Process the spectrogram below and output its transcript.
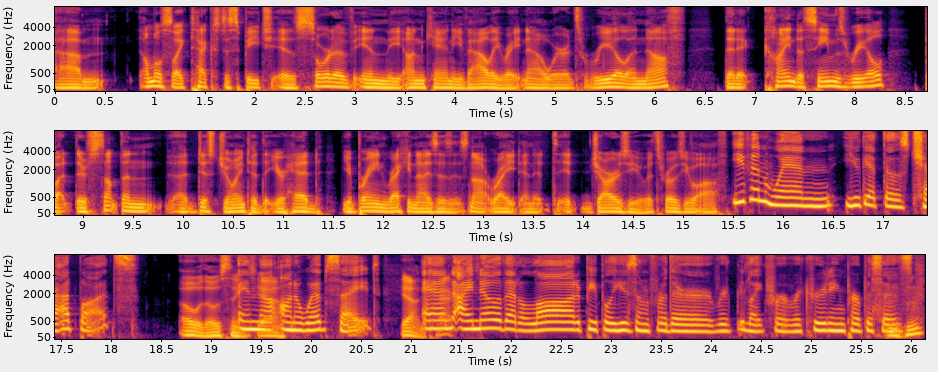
um, almost like text to speech is sort of in the uncanny valley right now, where it's real enough that it kind of seems real, but there's something uh, disjointed that your head, your brain recognizes it's not right, and it it jars you, it throws you off. Even when you get those chatbots Oh, those things, in, yeah, on a website, yeah. and text. I know that a lot of people use them for their like for recruiting purposes, Mhm.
